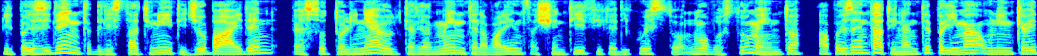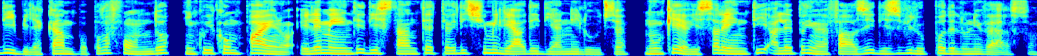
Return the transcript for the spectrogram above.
il presidente degli Stati Uniti Joe Biden, per sottolineare ulteriormente la valenza scientifica di questo nuovo strumento, ha presentato in anteprima un incredibile campo profondo in cui compaiono elementi distanti 13 miliardi di anni luce, nonché risalenti alle prime fasi di sviluppo dell'universo.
